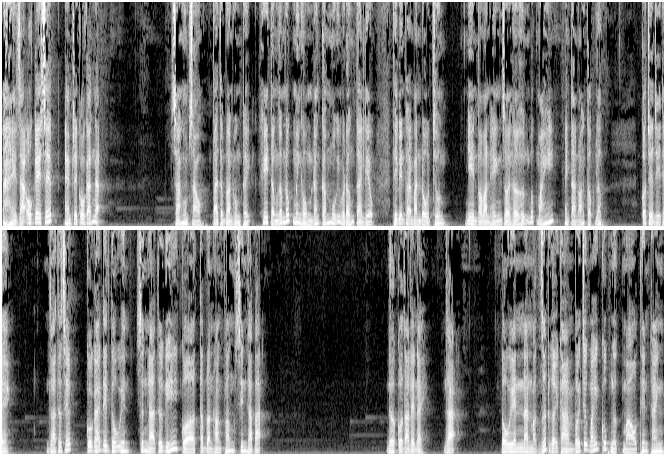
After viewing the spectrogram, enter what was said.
dạ ok sếp, em sẽ cố gắng ạ. Sáng hôm sau, tại tập đoàn Hùng Thịnh, khi Tổng Giám đốc Minh Hùng đang cắm mũi vào đống tài liệu, thì điện thoại bàn đổ chuông. Nhìn vào màn hình rồi hờ hững bốc máy, anh ta nói cộc lốc. Có chuyện gì thế? Dạ thưa sếp, cô gái tên Tô Uyên, xưng là thư ký của tập đoàn Hoàng Phong xin gặp ạ. Đưa cô ta lên đây. Dạ. Tô Uyên ăn mặc rất gợi cảm với chiếc váy cúp ngực màu thiên thanh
